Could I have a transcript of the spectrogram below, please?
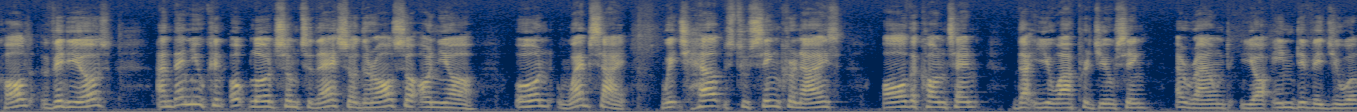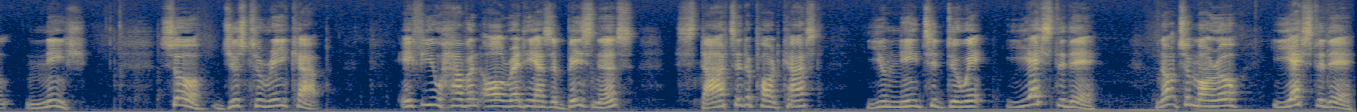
called videos, and then you can upload some to there so they're also on your own website, which helps to synchronize all the content that you are producing around your individual niche. So, just to recap, if you haven't already as a business started a podcast, you need to do it yesterday. Not tomorrow, yesterday.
